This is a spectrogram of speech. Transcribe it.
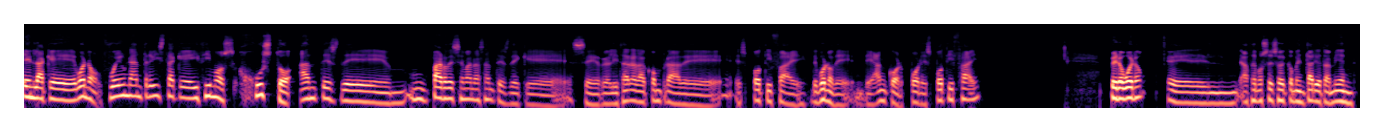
en la que, bueno, fue una entrevista que hicimos justo antes de, un par de semanas antes de que se realizara la compra de Spotify, de, bueno, de, de Anchor por Spotify. Pero bueno, hacemos eso de comentario también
